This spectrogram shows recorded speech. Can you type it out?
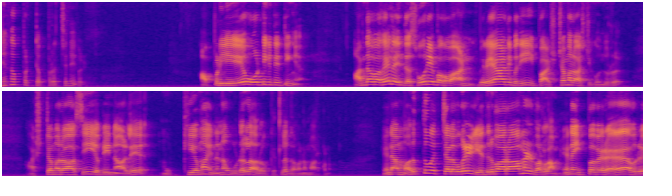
ஏகப்பட்ட பிரச்சனைகள். அப்படியே ஓட்டிக்கிட்டுட்டீங்க. அந்த வகையில் இந்த சூரிய பகவான் விரையாதிபதி இப்போ அஷ்டமராசிக்கு வந்துடுறார். அஷ்டமராசி அப்படின்னாலே முக்கியமாக என்னென்னா உடல் ஆரோக்கியத்தில் கவனமாக இருக்கணும். ஏன்னா மருத்துவ செலவுகள் எதிர்பாராமல் வரலாம். ஏன்னா இப்போ வேற அவர்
